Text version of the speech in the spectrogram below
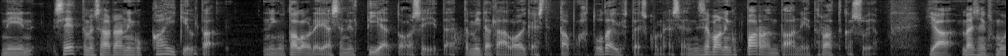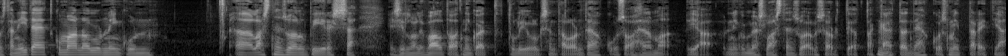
Niin se, että me saadaan niin kuin, kaikilta niin kuin talouden jäseniltä tietoa siitä, että mitä täällä oikeasti tapahtuu tai yhteiskunnan jäseniltä, niin se vaan niin kuin parantaa niitä ratkaisuja. Ja mä esimerkiksi muistan itse, että kun mä oon ollut niin kuin lastensuojelun piirissä ja silloin oli valtavat, niin kuin, että tuli julkisen talouden tehokkuusohjelma ja niin kuin myös lastensuojelussa jouduttiin ottaa mm. käyttöön tehokkuusmittarit ja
